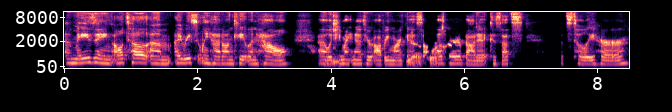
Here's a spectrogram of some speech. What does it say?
Amazing. I'll tell. Um, I recently had on Caitlin Howe, uh, which you might know through Aubrey Marcus. Mm-hmm. I'll tell her about it because that's that's totally her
